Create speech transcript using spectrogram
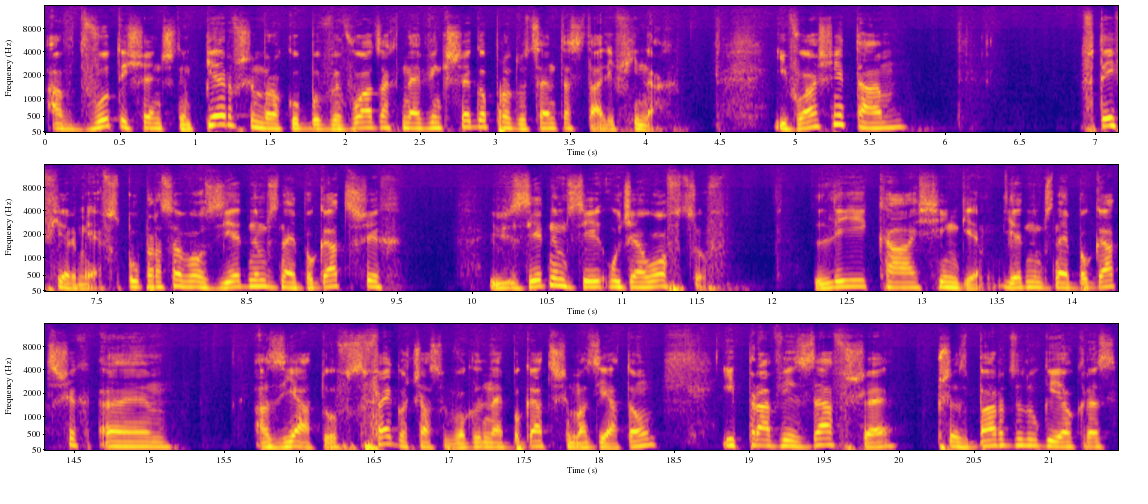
a w 2001 roku był we władzach największego producenta stali w Chinach. I właśnie tam tej firmie współpracował z jednym z najbogatszych, z jednym z jej udziałowców, Lee Ka-shingiem, jednym z najbogatszych em, Azjatów, swego czasu w ogóle najbogatszym Azjatą i prawie zawsze przez bardzo długi okres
